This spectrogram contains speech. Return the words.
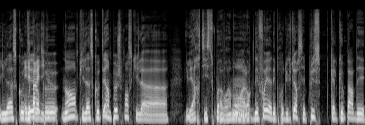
il a ce côté Il est pas un ridicule. peu non puis il a ce côté un peu je pense qu'il a il est artiste quoi vraiment Mhm. alors que des fois il y a des producteurs c'est plus quelque part des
